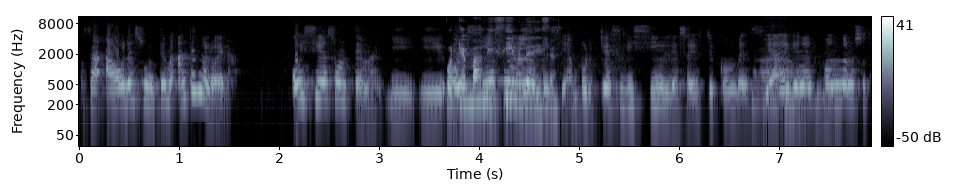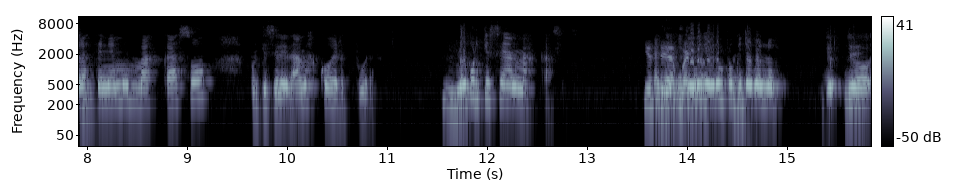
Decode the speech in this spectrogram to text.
O sea, ahora es un tema, antes no lo era, hoy sí es un tema. Y, porque es más visible, dice. Porque es visible, o sea, yo estoy convencida de que en el ah, fondo nosotras mm. tenemos más casos porque se le da más cobertura, no mm. porque sean más casos. Yo estoy de acuerdo. Y tiene que ver un poquito con lo, yo, yo,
